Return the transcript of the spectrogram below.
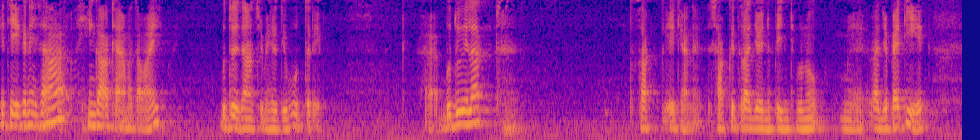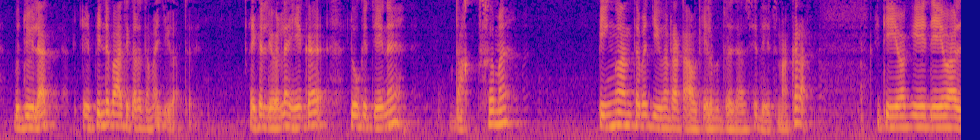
ඉතින් ඒක නිසා හිඟා කෑම තමයි බුද්ධ ඥානසි මෙහෙ දීපු උත්තරේ. බුදු වෙලත් සක් ඒ කියන්නේ සක්විත රජ වෙන්න පින්තිබුණු මේ රජපැටියෙක් බුදු වෙලත් ඒ පින්ඩපාත කරලා තමයි ජීවත් වෙන්නේ. ඒක ලෙවලා ඒක ලෝකේ තියෙන දක්ෂම පින්වන්තම ජීවන රටාව කියලා බුදුරජාණන්සේ දේශනා කරා. ඉතින් මේ වගේ දේවල්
